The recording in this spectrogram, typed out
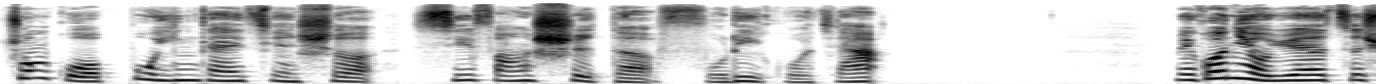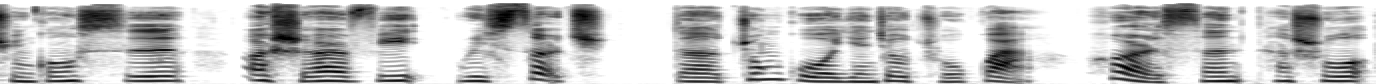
中国不应该建设西方式的福利国家。美国纽约咨询公司二十二 V Research 的中国研究主管赫尔森他说：“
